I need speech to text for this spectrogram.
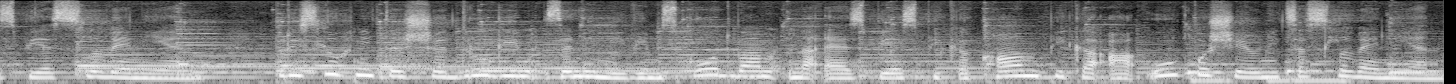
SBS Slovenije. Prisluhnite še drugim zanimivim zgodbam na sbsp.com.au pošiljka Slovenije.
